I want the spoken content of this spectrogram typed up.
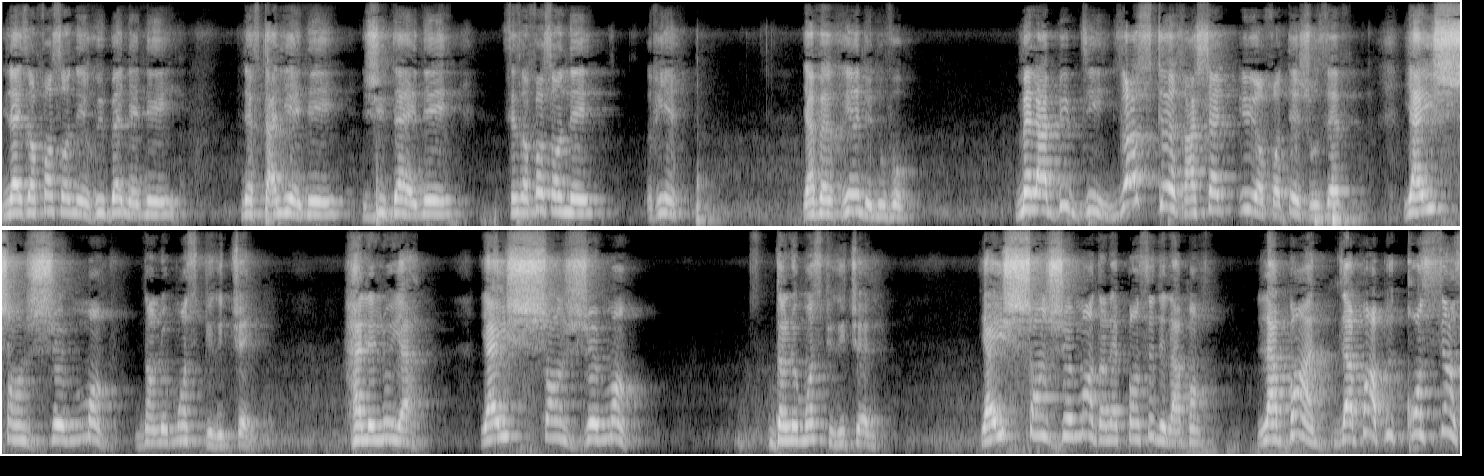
Les enfants sont nés, Ruben est né, Nephtali est né, Judas est né. Ces enfants sont nés, rien. Il n'y avait rien de nouveau. Mais la Bible dit, lorsque Rachel eut enfanté Joseph, il y a eu changement dans le monde spirituel. Alléluia. Il y a eu changement dans le monde spirituel. Il y a eu changement dans les pensées de Laban. Laban a, Laban a pris conscience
